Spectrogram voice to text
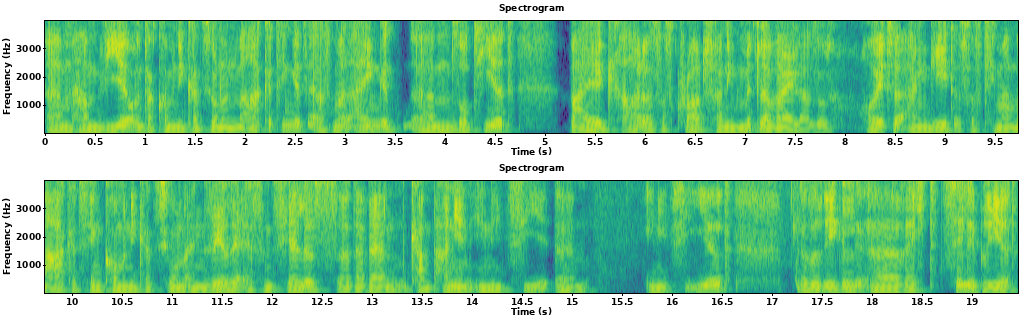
ähm, haben wir unter Kommunikation und Marketing jetzt erstmal eingesortiert, ähm, weil gerade was das Crowdfunding mittlerweile, also heute angeht, ist das Thema Marketing, Kommunikation ein sehr, sehr essentielles. Äh, da werden Kampagnen inizi äh, initiiert, also regelrecht zelebriert.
